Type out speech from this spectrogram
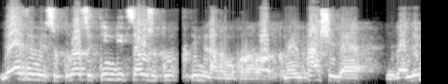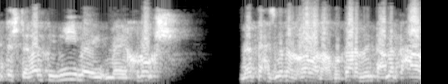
لازم ال 660 دي تساوي 660 بتاعت المخرجات ما ينفعش يبقى يبقى اللي انت اشتغلت بيه ما, يخرجش. ده انت حسبتك غلط. عشان تعرف انت عملت حاجة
